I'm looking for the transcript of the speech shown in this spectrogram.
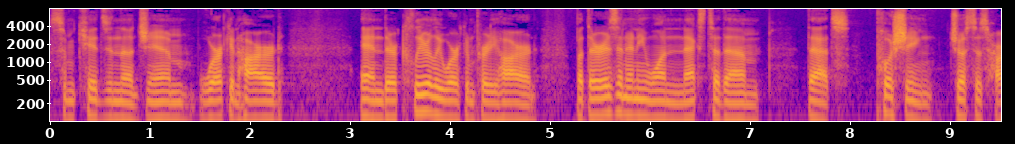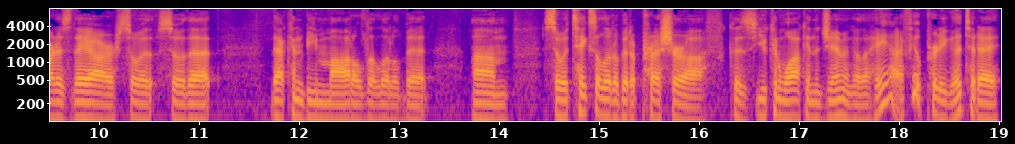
some kids in the gym working hard, and they're clearly working pretty hard, but there isn't anyone next to them that's pushing just as hard as they are, so so that that can be modeled a little bit. Um, so it takes a little bit of pressure off because you can walk in the gym and go, "Hey, I feel pretty good today,"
